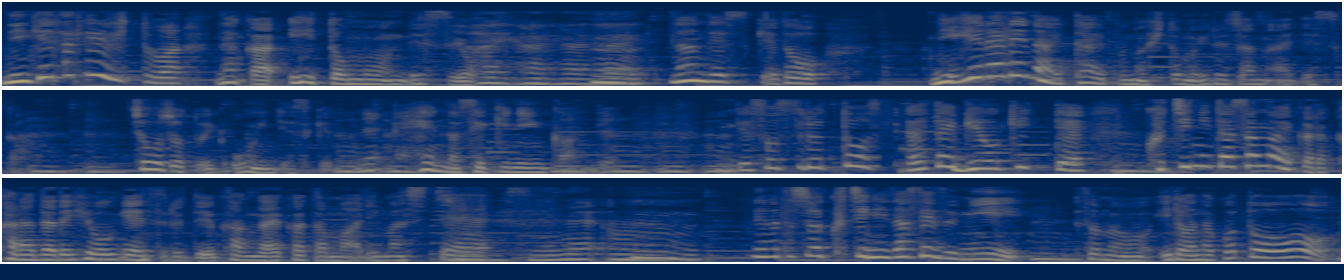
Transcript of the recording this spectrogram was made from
逃げられる人はなんかいいと思うんですよ、はいはいはいはい、うん。なんですけど逃げられないタイプの人もいるじゃないですか、うんうん。長女と多いんですけどね、うんうん。変な責任感で、うんうんうんでそうすると大体病気ってうん。口に出さないから体で表現するという考え方もありまして、そうん。ん、で私は口に出せずに、うん。そのいろんなことを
